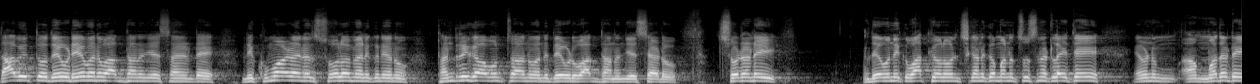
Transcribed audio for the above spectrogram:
దావితో దేవుడు ఏమని వాగ్దానం చేశాడంటే నీ కుమారుడైన సోలోమేనుకు నేను తండ్రిగా ఉంటాను అని దేవుడు వాగ్దానం చేశాడు. చూడండి దేవునికి వాక్యంలో నుంచి కనుక మనం చూసినట్లయితే ఏమంటే మొదటి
